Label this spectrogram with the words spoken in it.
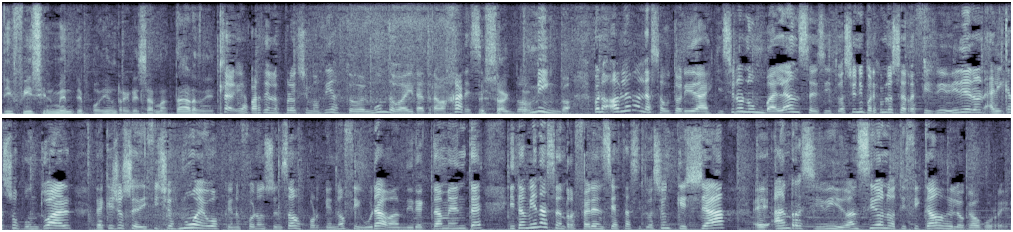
difícilmente podían regresar más tarde. Claro, y aparte en los próximos días todo el mundo va a ir a trabajar, ese el domingo. Bueno, hablaron las autoridades que hicieron un balance de situación y, por ejemplo, se refirieron al caso puntual de aquellos edificios nuevos que no fueron censados porque no figuraban directamente y también hacen referencia a esta situación que ya eh, han recibido, han sido notificados de lo que ha ocurrido.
